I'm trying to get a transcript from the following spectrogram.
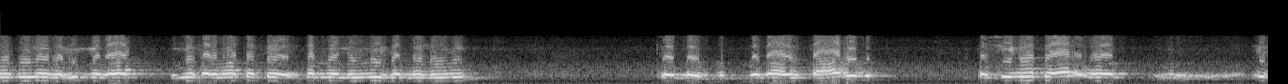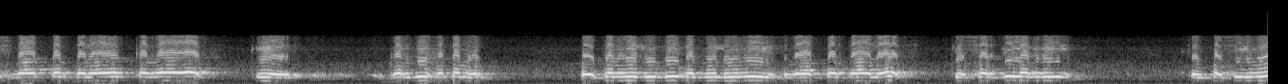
نبول وحی کے بعد یہ فرماتے تھے سب میں لوں گی سب میں لوں گی تو بتا تعارف پسینہ پہ وہ اس بات پر دلالت کر رہا ہے کہ گرمی ختم ہو۔ اور لونی جب لونی اس بات پر دال ہے کہ سردی لگ رہی، تو پسینہ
